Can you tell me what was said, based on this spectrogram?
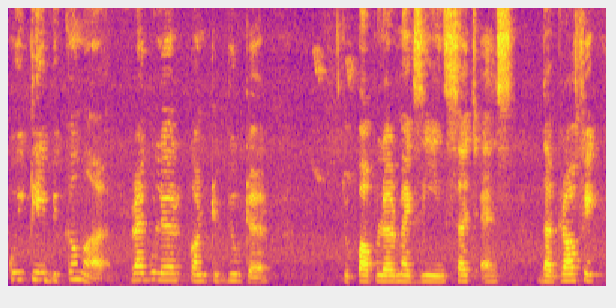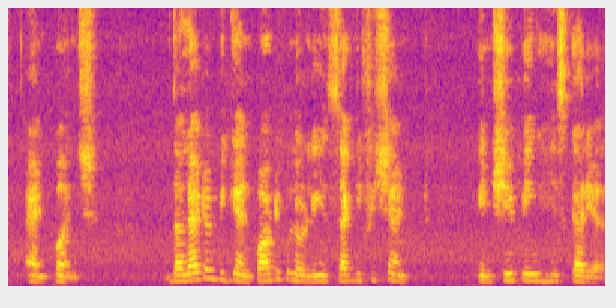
quickly became a regular contributor to popular magazines such as The Graphic and Punch. The latter began particularly significant in shaping his career.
